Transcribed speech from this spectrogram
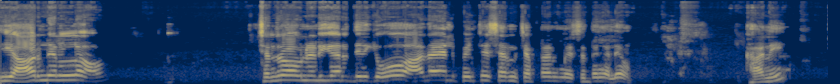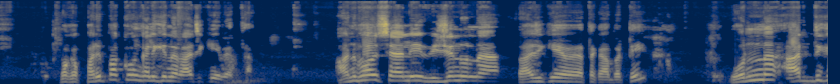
ఈ ఆరు నెలల్లో చంద్రబాబు నాయుడు గారు దీనికి ఓ ఆదాయాలు పెంచేశారని చెప్పడానికి మేము సిద్ధంగా లేము. కానీ ఒక పరిపక్వం కలిగిన రాజకీయవేత్త. అనుభవశాలి విజన్ ఉన్న రాజకీయవేత్త కాబట్టి ఉన్న ఆర్థిక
